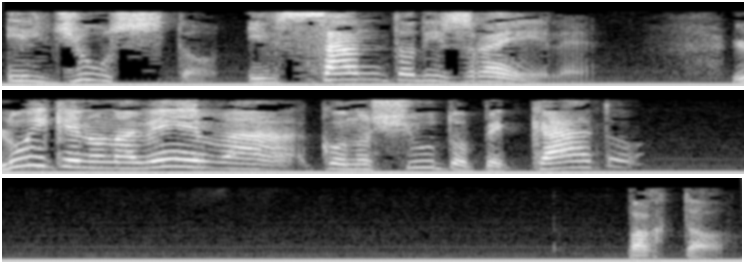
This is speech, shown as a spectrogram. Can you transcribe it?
il giusto, il santo di Israele, lui che non aveva conosciuto peccato, portò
